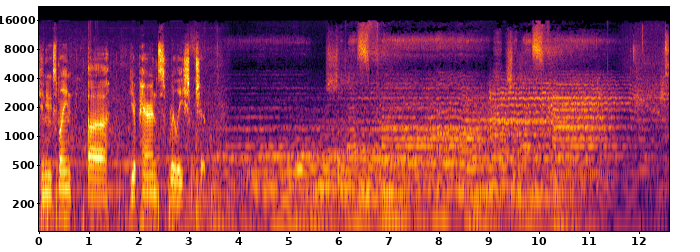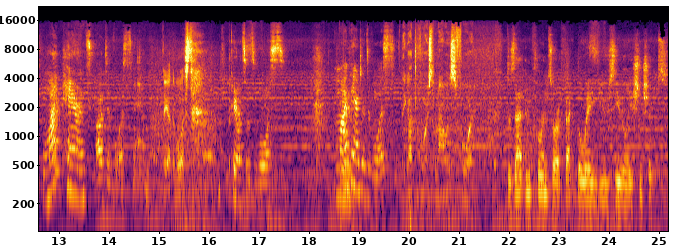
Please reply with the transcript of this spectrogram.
Can you explain uh, your parents' relationship? My parents are divorced now. They got divorced. Parents are divorced. My parents are divorced. They got divorced when I was four. Does that influence or affect the way you see relationships?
